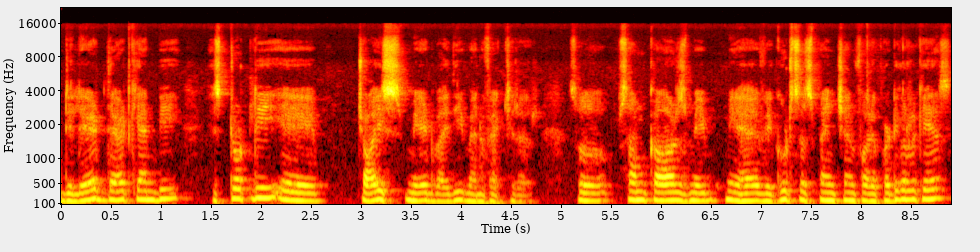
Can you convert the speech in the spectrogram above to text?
delayed that can be is totally a choice made by the manufacturer. So some cars may, may have a good suspension for a particular case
